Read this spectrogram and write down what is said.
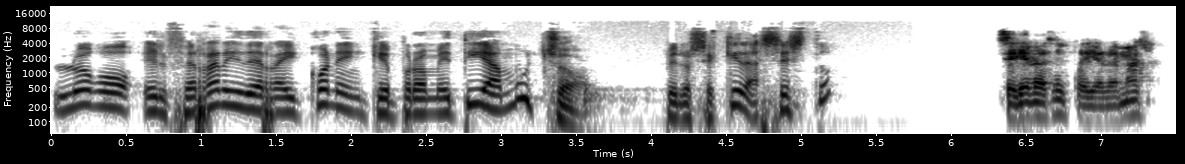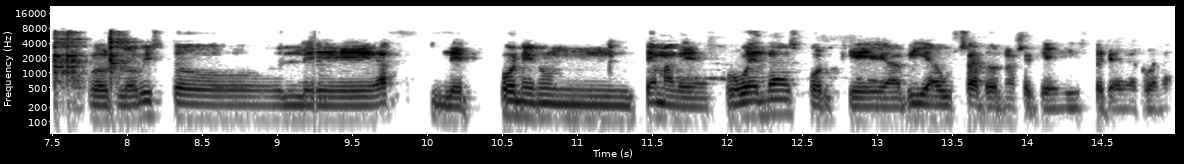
Luego el Ferrari de Raikkonen que prometía mucho, pero se queda sexto. Se queda sexto y además, por lo visto, le, le ponen un tema de ruedas porque había usado no sé qué historia de ruedas.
